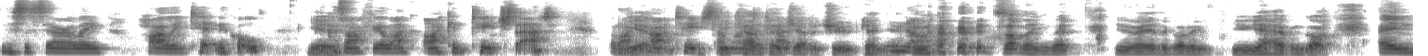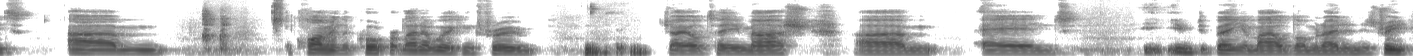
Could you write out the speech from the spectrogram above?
necessarily highly technical. Yes. Because I feel like I can teach that, but I Yeah, can't teach someone. You can't to teach have- attitude, can you? No. it's something that you've either got or you haven't got. And um, climbing the corporate ladder, working through JLT Marsh, um, and you, being a male dominated industry,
